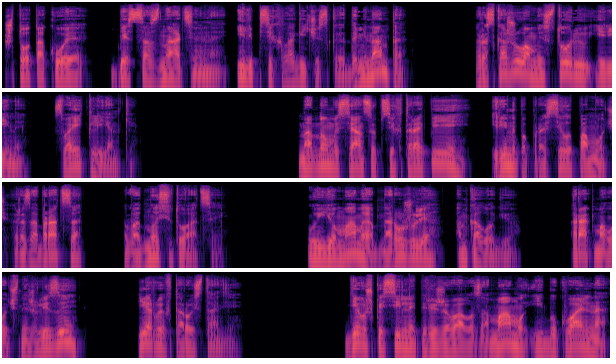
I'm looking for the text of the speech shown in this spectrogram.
что такое бессознательная или психологическая доминанта, расскажу вам историю Ирины, своей клиентки. На одном из сеансов психотерапии Ирина попросила помочь разобраться в одной ситуации. У ее мамы обнаружили онкологию. Рак молочной железы первой второй стадии. Девушка сильно переживала за маму, и буквально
